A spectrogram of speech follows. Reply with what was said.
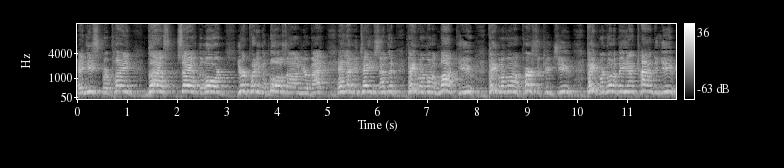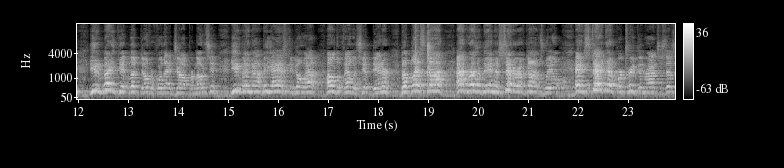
and you proclaim Thus saith the Lord, you're putting a bullseye on your back. And let me tell you something people are going to mock you, people are going to persecute you, people are going to be unkind to you. You may get looked over for that job promotion. You may not be asked to go out on the fellowship dinner. But bless God, I'd rather be in the center of God's will and stand up for truth and righteousness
